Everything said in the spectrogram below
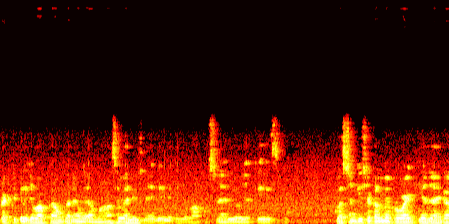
प्रैक्टिकली जब आप काम कर रहे होंगे, आप वहाँ से वैल्यूज़ लेंगे, लेकिन जब आपको स्नैरियो या केस क्वेश्चन की शक्ल में प्रोवाइड किया जाएगा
